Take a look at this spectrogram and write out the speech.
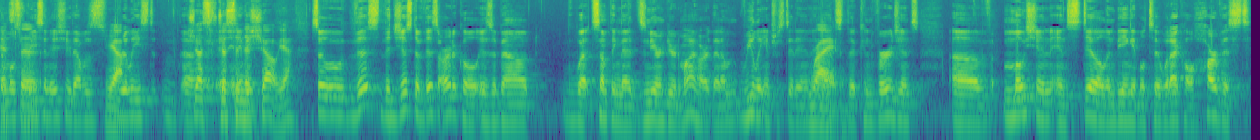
It's the most recent issue that was Yeah. released uh, just just in it. this show, yeah. So this, the gist of this article is about what something that's near and dear to my heart that I'm really interested in. and Right. that's the convergence of motion and still, and being able to what I call harvest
